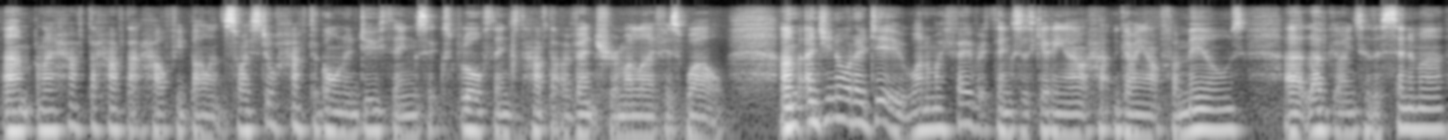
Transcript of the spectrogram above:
um, and I have to have that healthy balance. So I still have to go on and do things, explore things, and have that adventure in my life as well. Um, and you know what I do? One of my favourite things is getting out, going out for meals. Uh, love going to the cinema.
